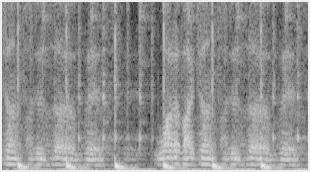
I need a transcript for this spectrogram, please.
done to deserve this? What have I done to deserve this?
